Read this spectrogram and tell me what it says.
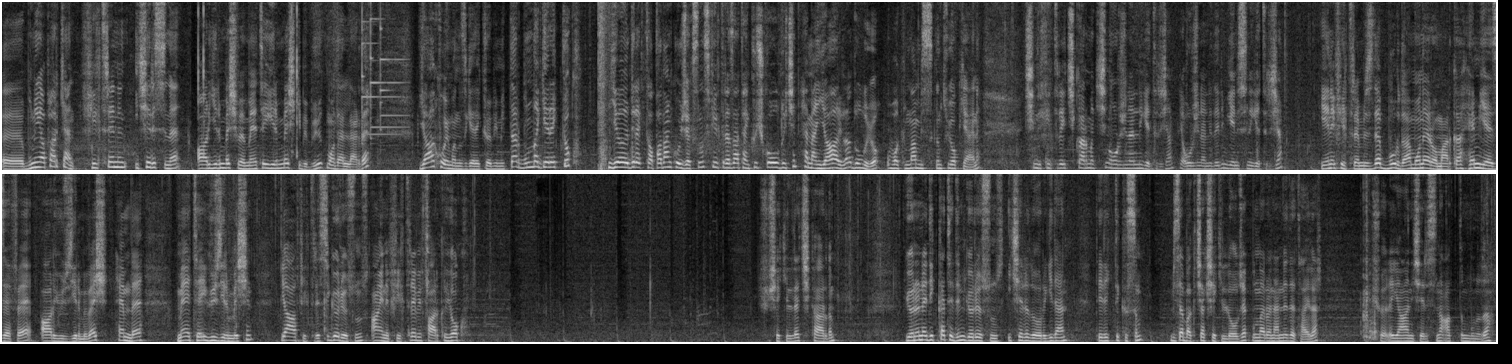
Ee, bunu yaparken filtrenin içerisine R25 ve MT25 gibi büyük modellerde yağ koymanız gerekiyor bir miktar. Bunda gerek yok. Yağı direkt tapadan koyacaksınız. Filtre zaten küçük olduğu için hemen yağıyla doluyor. O bakımdan bir sıkıntı yok yani. Şimdi filtreyi çıkarmak için orijinalini getireceğim. Ya orijinalini dedim yenisini getireceğim. Yeni filtremiz de burada Monero marka hem YZF R125 hem de MT125'in yağ filtresi görüyorsunuz. Aynı filtre bir farkı yok. Şu şekilde çıkardım. Yönüne dikkat edin görüyorsunuz içeri doğru giden delikli kısım bize bakacak şekilde olacak. Bunlar önemli detaylar. Şöyle yağın içerisine attım bunu da.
